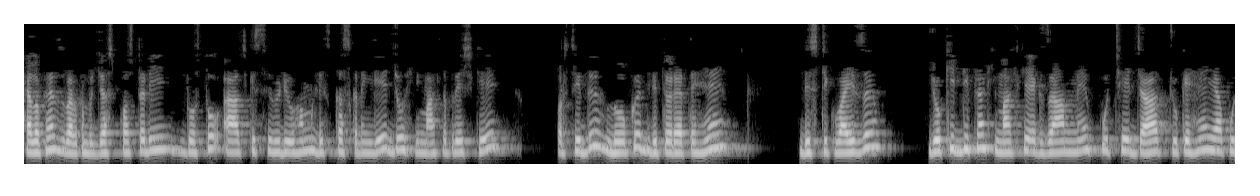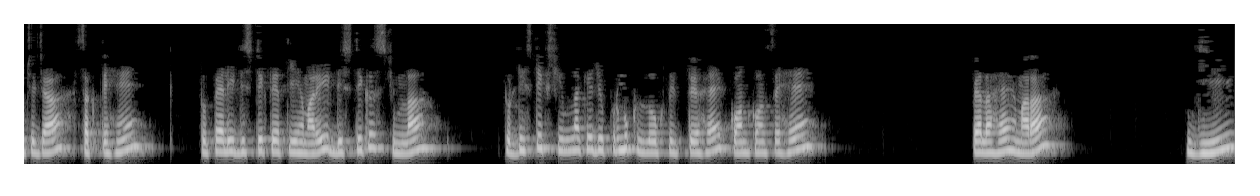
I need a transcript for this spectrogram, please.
Hello friends welcome to just for study दोस्तों, आज की वीडियो हम डिस्कस करेंगे जो हिमाचल प्रदेश के प्रसिद्ध लोक नृत्य रहते हैं डिस्ट्रिक्ट वाइज जो कि डिफरेंट हिमाचल के एग्ज़ाम में पूछे जा चुके हैं या पूछे जा सकते हैं। तो पहली डिस्ट्रिक्ट रहती है हमारी डिस्ट्रिक्ट शिमला। तो डिस्ट्रिक्ट शिमला के जो प्रमुख लोक नृत्य है कौन कौन से है? पहला है हमारा घी।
